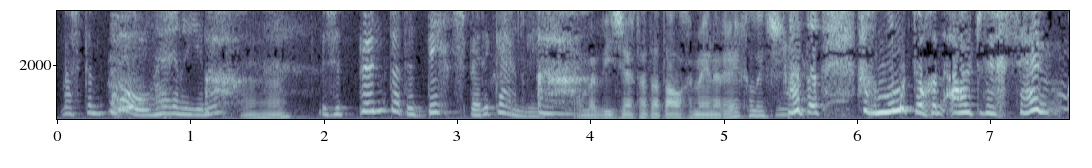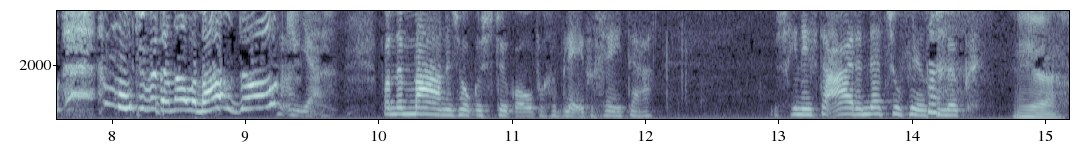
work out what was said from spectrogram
was het een pool, herinner je nog? Dus het punt dat het dichtst bij de kern ligt. Ja, maar wie zegt dat dat algemene regel is? Want er, er moet toch een uitweg zijn? Moeten we dan allemaal dood? Oh ja, van de maan is ook een stuk overgebleven, Greta. Misschien heeft de aarde net zoveel geluk. Ja,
